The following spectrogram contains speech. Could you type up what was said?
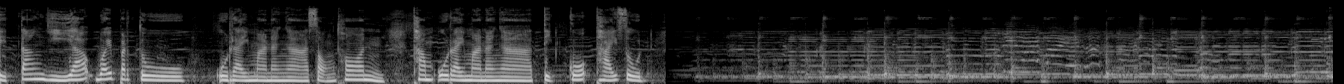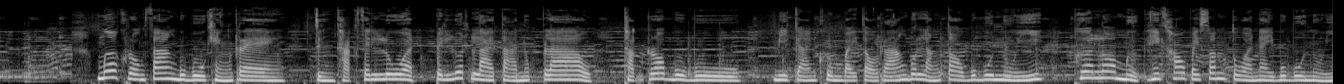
ติดตั้งยียะไว้ประตู อุไรมานางาสองท่อนทำอุไรมานางาติดโกะท้ายสุดเมื่อโครงสร้างบูบูแข็งแรง จึงถักเส้นลวดเป็นลวดลายตานกเปล้า ถักรอบบูบู มีการคลุมใบต่อร้างบนหลังเต่าบูบูหนุย เพื่อล่อหมึกให้เข้าไปซ่อนตัวในบูบูหนุย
